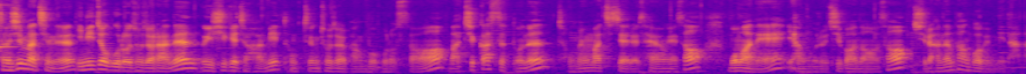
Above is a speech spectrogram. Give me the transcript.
전신 마취는 인위적으로 조절하는 의식의 저하 및 통증 조절 방법으로서 마취 가스 또는 정맥 마취제를 사용해서 몸 안에 약물을 집어넣어서 치료하는 방법입니다.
